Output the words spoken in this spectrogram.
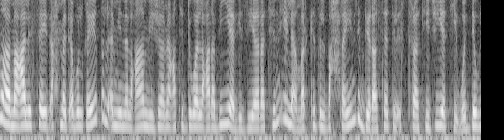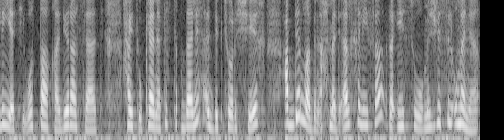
قام معالي السيد أحمد أبو الغيط الأمين العام لجامعة الدول العربية بزيارة إلى مركز البحرين للدراسات الاستراتيجية والدولية والطاقة دراسات حيث كان في استقباله الدكتور الشيخ عبد الله بن أحمد آل خليفة رئيس مجلس الأمناء.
